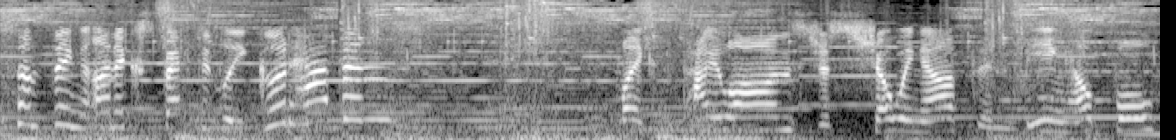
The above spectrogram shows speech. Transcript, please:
something unexpectedly good happens, like pylons just showing up and being helpful,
